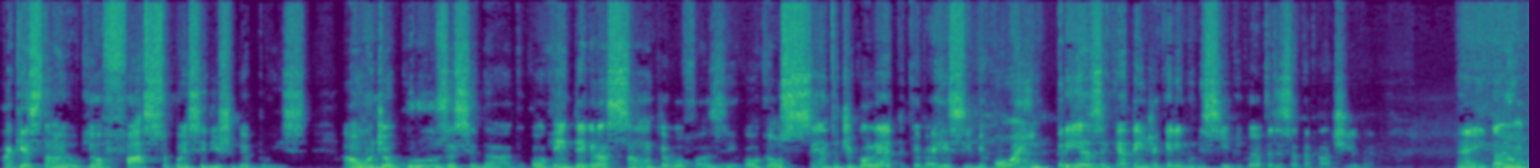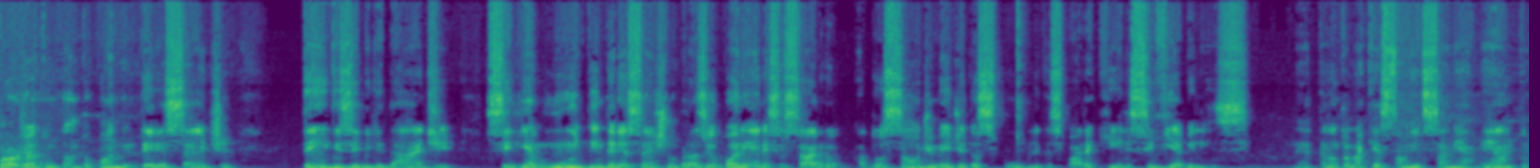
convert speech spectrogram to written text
A questão é o que eu faço com esse lixo depois. Aonde eu cruzo esse dado? Qual é a integração que eu vou fazer? Qual é o centro de coleta que vai receber? Qual é a empresa que atende aquele município que vai fazer essa tratativa? Né? Então é um projeto um tanto quanto interessante, tem visibilidade, seria muito interessante no Brasil, porém é necessário adoção de medidas públicas para que ele se viabilize né, tanto na questão de saneamento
